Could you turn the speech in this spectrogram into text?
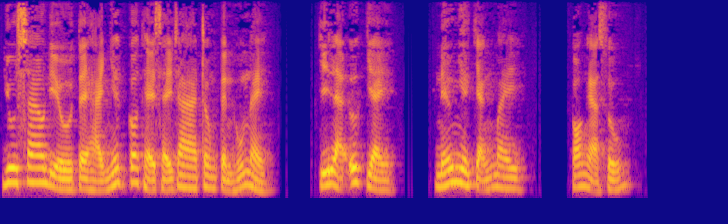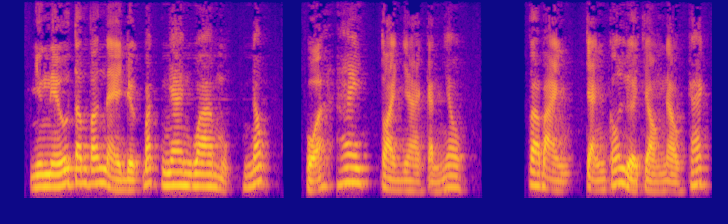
Dù sao điều tệ hại nhất có thể xảy ra trong tình huống này chỉ là ước dày nếu như chẳng may có ngã xuống. Nhưng nếu tấm ván này được bắt ngang qua một nóc của hai tòa nhà cạnh nhau, và bạn chẳng có lựa chọn nào khác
